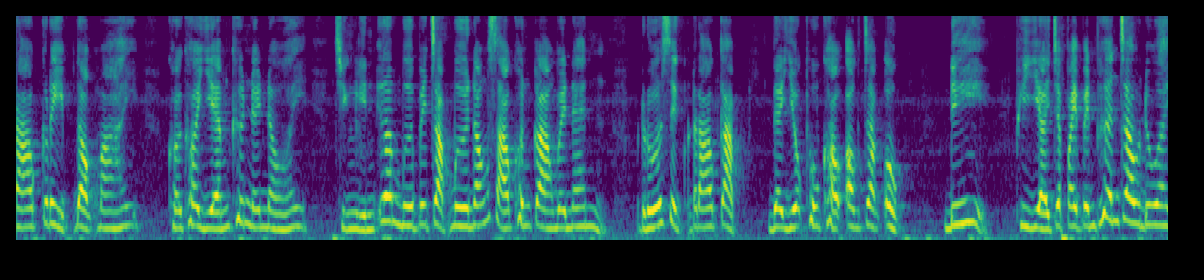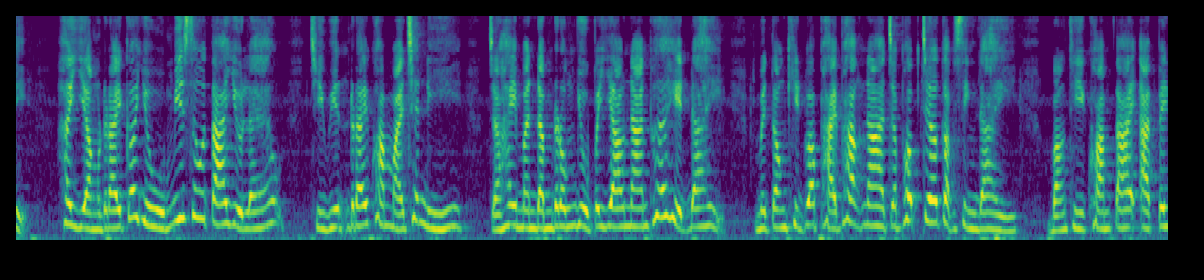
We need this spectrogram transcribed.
ราวกรีบดอกไม้ ค่อยๆแย้มขึ้นน้อยๆ ชิงหลินเอื้อมมือไปจับมือน้องสาวคนกลางไว้แน่น รู้สึกราวกับได้ยกภูเขาออกจากอก ดี พี่ใหญ่จะไปเป็นเพื่อนเจ้าด้วย ให้อย่างไรก็อยู่มิสู้ตายอยู่แล้ว ชีวิตไร้ความหมายเช่นนี้ จะให้มันดำรงอยู่ไปยาวนานเพื่อเหตุใด ไม่ต้องคิดว่าภายภาคหน้าจะพบเจอกับสิ่งใด บางทีความตายอาจเป็น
